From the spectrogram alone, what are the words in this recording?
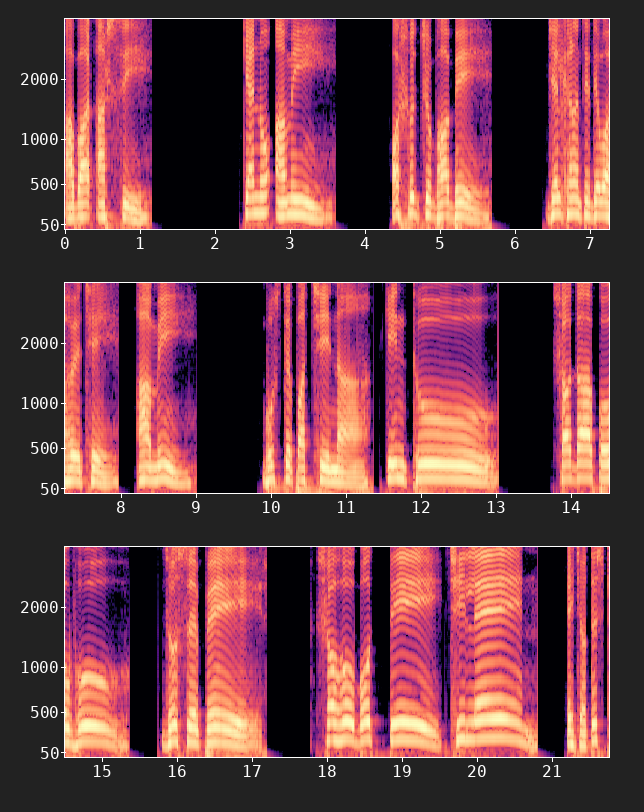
আবার আসছি। কেন আমি অসহ্যভাবে জেলখানাতে দেওয়া হয়েছে। আমি বুঝতে পারছি না, কিন্তু সদা প্রভু জোসেফের সহবর্তী ছিলেন। এই যথেষ্ট?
